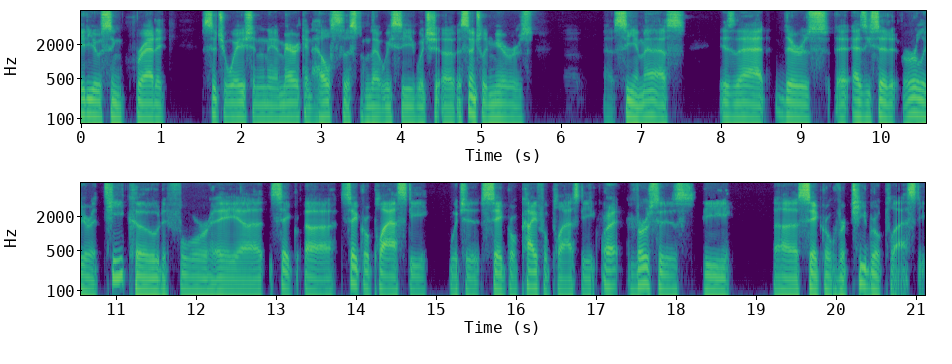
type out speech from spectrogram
idiosyncratic situation in the American health system that we see, which uh, essentially mirrors uh, CMS, is that there's, as you said earlier, a T code for a uh, sac- uh, sacroplasty, which is sacrokyphoplasty, right. versus the uh, sacrovertebroplasty.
